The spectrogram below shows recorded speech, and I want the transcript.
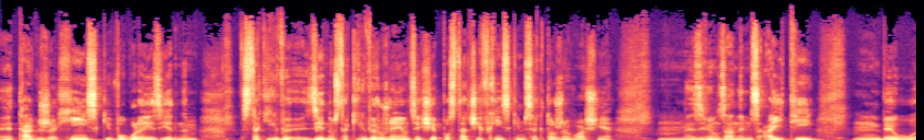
y, także chiński. W ogóle jest jednym z takich, z jedną z takich wyróżniających się postaci w chińskim sektorze właśnie mm, związanym z IT. Był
